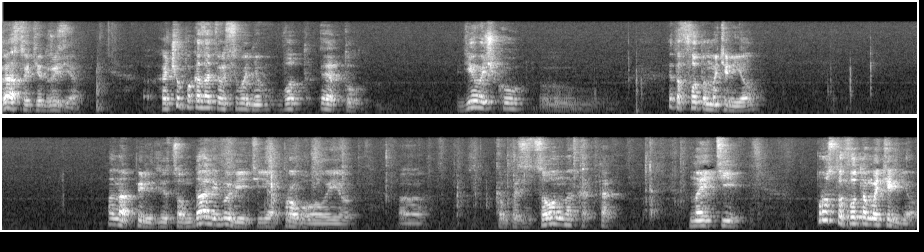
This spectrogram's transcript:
Здравствуйте, друзья! Хочу показать вам сегодня вот эту девочку. Это фотоматериал. Она перед лицом дали. Вы видите, я пробовал ее э, композиционно как-то найти. Просто фотоматериал.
